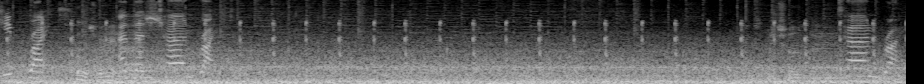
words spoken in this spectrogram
Keep right. Pool's really And then turn right. Make sure the- Turn right.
